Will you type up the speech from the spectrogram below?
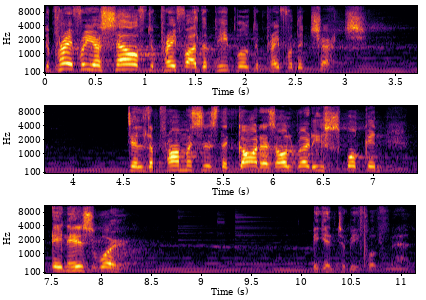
To pray for yourself, to pray for other people, to pray for the church till the promises that God has already spoken in His Word begin to be fulfilled.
